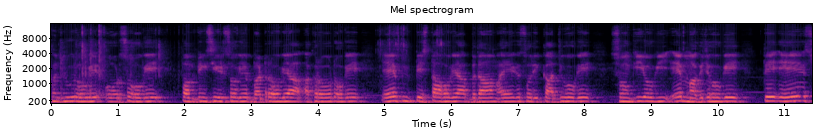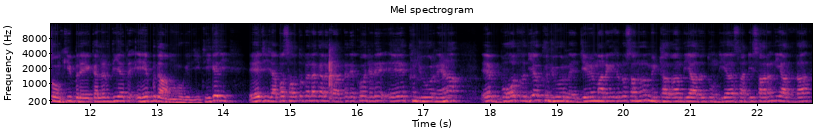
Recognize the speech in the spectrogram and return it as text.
ਖੰਜੂਰ ਹੋ ਗਏ ਓਟਸ ਹੋ ਗਏ ਪੰਪਿੰਗ ਸੀਡਸ ਹੋ ਗਏ ਬਟਰ ਹੋ ਗਿਆ, ਅਖਰੋਟ ਹੋ ਗਏ, ਇਹ ਪਿਸਤਾ ਹੋ ਗਿਆ, ਬਦਾਮ, ਇਹ ਸੋਰੀ ਕਾਜੂ ਹੋ ਗਏ। ਸੌਂਕੀ ਹੋ ਗਈ, ਇਹ ਮਗਜ ਹੋ ਗਏ ਤੇ ਇਹ ਸੌਂਕੀ ਬਲੈਕ ਕਲਰ ਦੀ ਆ ਤੇ ਇਹ ਬਦਾਮ ਹੋ ਗਏ ਜੀ, ਠੀਕ ਹੈ ਜੀ? ਇਹ ਚੀਜ਼ ਆਪਾਂ ਸਭ ਤੋਂ ਪਹਿਲਾਂ ਗੱਲ ਕਰਦੇ ਦੇਖੋ, ਜਿਹੜੇ ਇਹ ਖੰਜੂਰ ਨੇ ਹਨਾ, ਇਹ ਬਹੁਤ ਵਧੀਆ ਖੰਜੂਰ ਨੇ। ਜਿਵੇਂ ਮੰਨ ਕੇ ਚਲੋ ਸਾਨੂੰ ਨਾ ਮਿੱਠਾ ਖਾਣ ਦੀ ਆਦਤ ਹੁੰਦੀ ਆ, ਸਾਡੀ ਸਾਰਿਆਂ ਦੀ ਆਦਤ ਆ,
